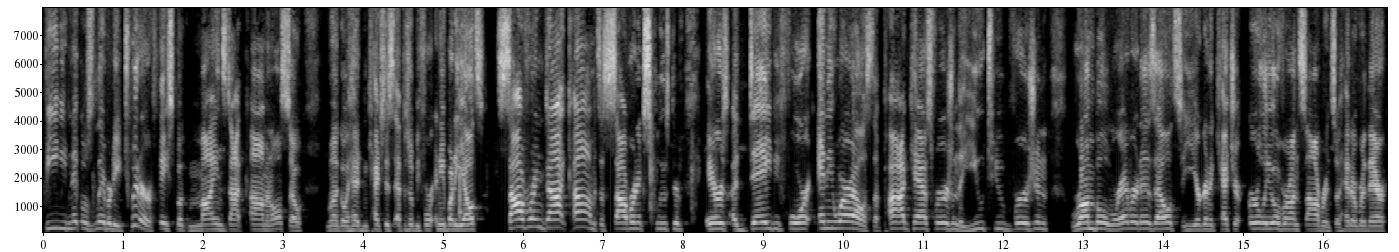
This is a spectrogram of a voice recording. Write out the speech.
B Nichols Liberty, Twitter, Facebook, minds.com. And also, you want to go ahead and catch this episode before anybody else? Sovereign.com. It's a sovereign exclusive, airs a day before anywhere else. The podcast version, the YouTube version, Rumble, wherever it is else, you're going to catch it early over on Sovereign. So head over there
